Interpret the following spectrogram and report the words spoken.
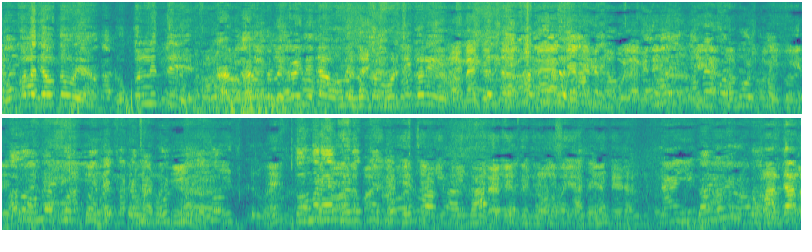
લોકલ જ આવતા હોય લોકલની જ નહીં આમ આમ તમે કહીને જાઓ અમે લોકલ મરજી કરી અમે તો અમારા ને મારી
